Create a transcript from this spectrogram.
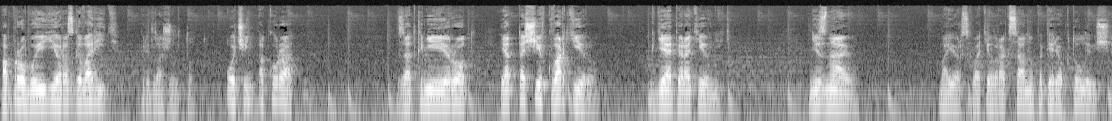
«Попробую ее разговорить», — предложил тот. «Очень аккуратно». «Заткни ей рот и оттащи в квартиру. Где оперативники?» «Не знаю». Майор схватил Роксану поперек туловища,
